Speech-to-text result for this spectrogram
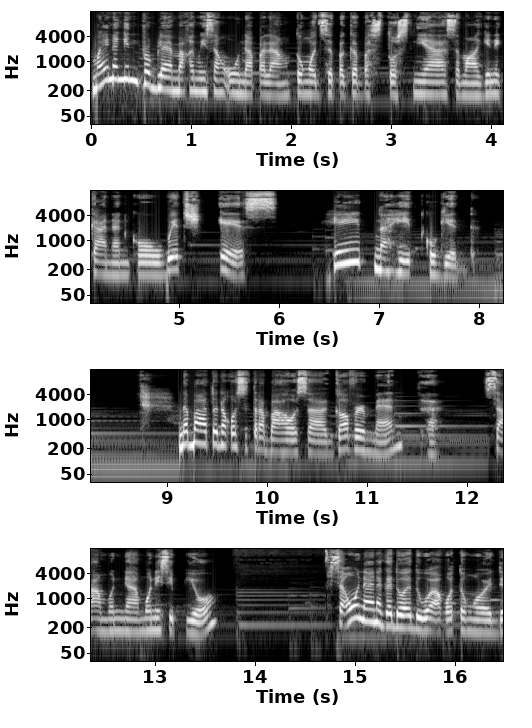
May naging problema kami sang una pa lang tungod sa pagkabastos niya sa mga ginikanan ko which is hate na hate ko gid. Nabaton ako sa trabaho sa government sa amon nga munisipyo. Sa una nagadua-dua ako tungod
